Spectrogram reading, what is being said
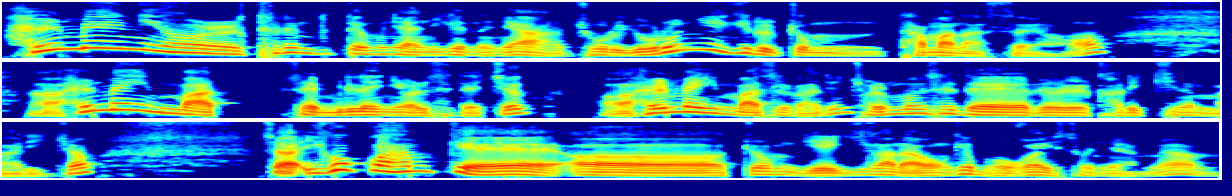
할메니얼 트렌드 때문이 아니겠느냐, 주로 이런 얘기를 좀 담아놨어요. 아, 할메 입맛의 밀레니얼 세대, 즉 어, 할메 입맛을 가진 젊은 세대를 가리키는 말이죠. 자, 이것과 함께 어, 좀 얘기가 나온 게 뭐가 있었냐면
